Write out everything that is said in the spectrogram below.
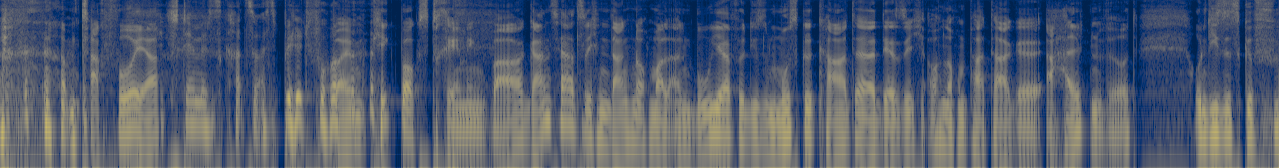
am Tag vorher. Ich stelle mir das gerade so als Bild vor. Beim Kickbox-Training war. Ganz herzlichen Dank nochmal an Buja für diesen Muskelkater, der sich auch noch ein paar Tage erhalten wird. Und dieses Gefühl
